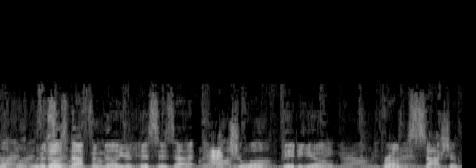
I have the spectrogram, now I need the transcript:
time, what I For those not familiar, this is I uh, actual video hang around with from friends, Sasha and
